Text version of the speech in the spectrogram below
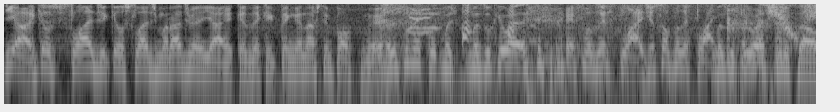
yeah, aqueles slides aqueles slides marados man, yeah, quer dizer que te enganaste em palco não é? Mas, assim não é co- mas, mas o que eu é fazer slides é só fazer slides Mas o que eu acho brutal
